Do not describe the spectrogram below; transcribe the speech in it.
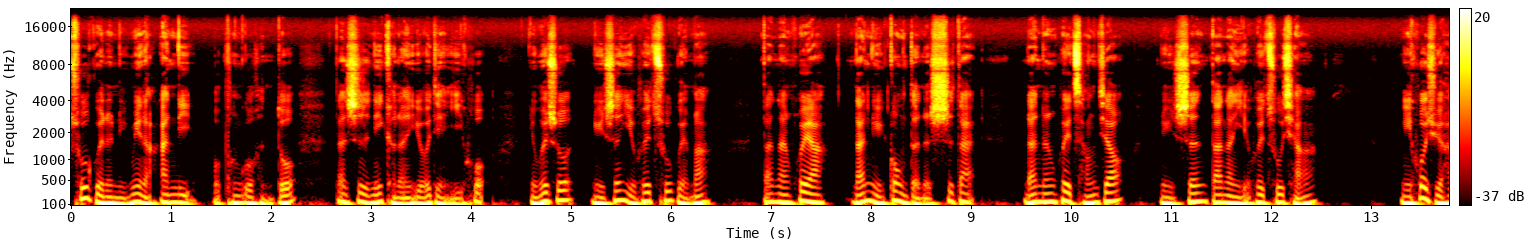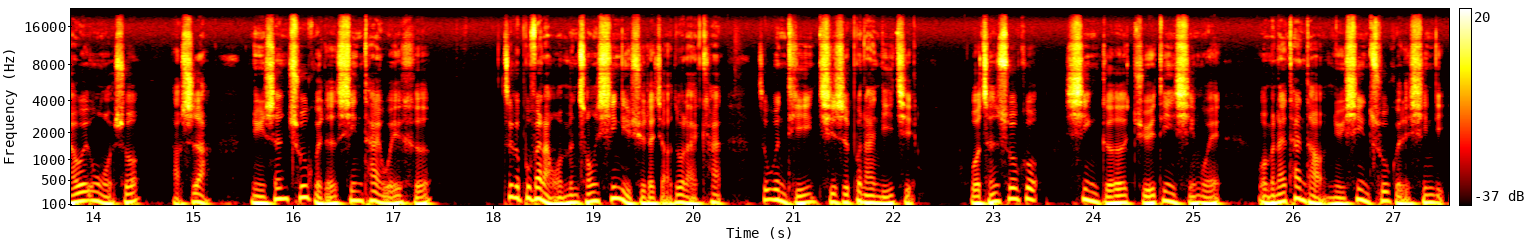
出轨的女命啊案例我碰过很多，但是你可能有一点疑惑，你会说女生也会出轨吗？当然会啊，男女共等的世代，男人会长交。女生当然也会出墙啊！你或许还会问我说：“老师啊，女生出轨的心态为何？”这个部分呢、我们从心理学的角度来看，这问题其实不难理解。我曾说过，性格决定行为。我们来探讨女性出轨的心理。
